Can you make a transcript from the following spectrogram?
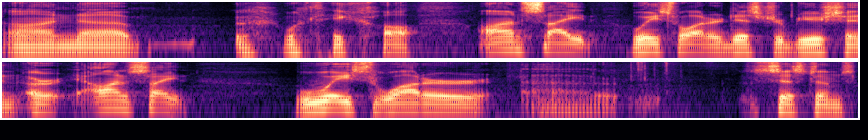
on uh, what they call on-site wastewater distribution or on-site wastewater uh, systems,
